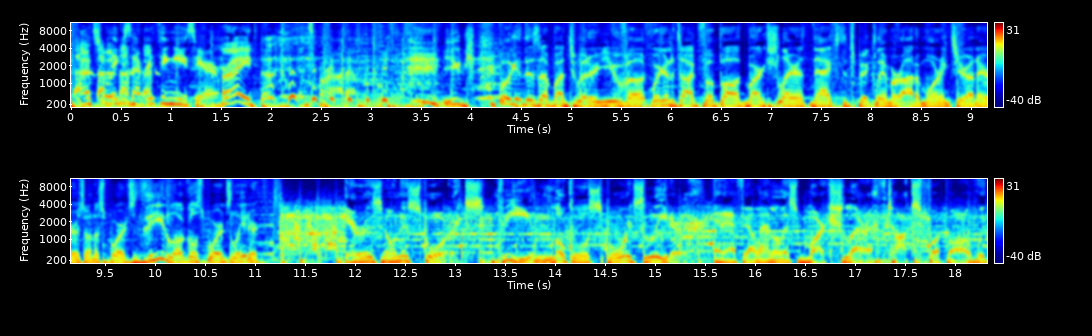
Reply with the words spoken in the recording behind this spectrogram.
That's what Makes everything easier. Right. Vince Marotta. You, we'll get this up on Twitter. You vote. We're going to talk football with Mark Schlereth next. It's Bickley and Marotta mornings here on Arizona Sports, the local sports leader. Arizona Sports, the local sports leader. NFL analyst Mark Schlereth talks football with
